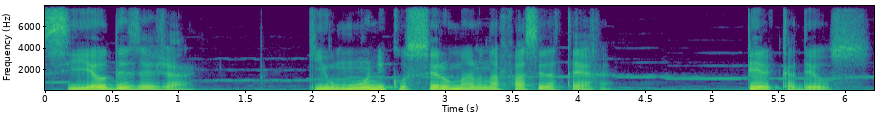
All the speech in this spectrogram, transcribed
se eu desejar que um único ser humano na face da terra perca Deus,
